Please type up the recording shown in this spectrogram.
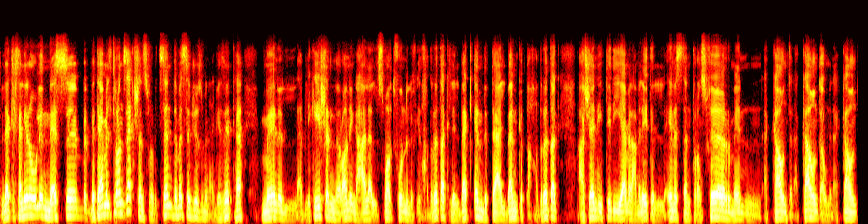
لكن خلينا نقول الناس بتعمل transactions فبت send messages من أجهزتها من ال application اللي running على ال smartphone اللي في ايد حضرتك لل back end بتاع البنك بتاع حضرتك عشان يبتدي يعمل عملية ال instant transfer من account ل account أو من account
